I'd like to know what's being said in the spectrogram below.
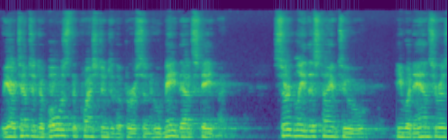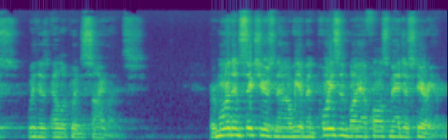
We are tempted to pose the question to the person who made that statement. Certainly this time too, he would answer us with his eloquent silence. For more than six years now, we have been poisoned by a false magisterium,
